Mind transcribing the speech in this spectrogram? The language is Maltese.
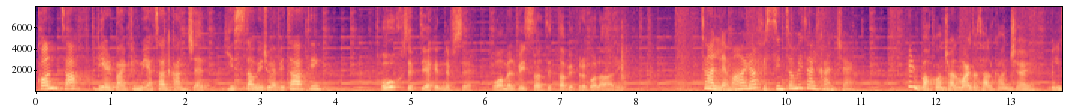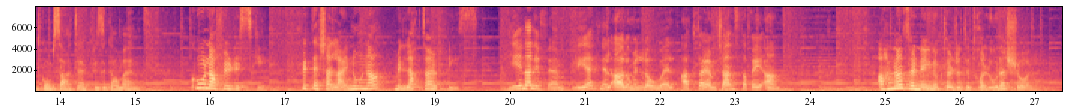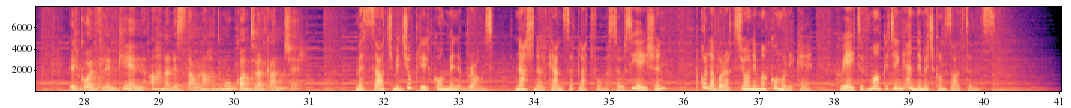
Kont taf li 40 fil-mija tal-kanċer jistgħu jiġu evitati? Ħu ħsieb tiegħek innifsek u agħmel viżta għand it-tabib regolari. Tgħallem agħraf is-sintomi tal-kanċer. Irbaħ kontra l-marda tal-kanċer billi tkun b'saħħtek fiżikament. Kun af ir-riskji. Fittex għall-għajnuna mill-aktar fis. Jiena nifhem li jekk nilqagħlu mill-ewwel aktar hemm ċans ta' fejqan. Aħna ser ngħinukkterġa' tidħol lura x-xogħol. Ilkoll flimkien aħna nistgħu naħdmu kontra l-kanċer. Messaġġ miġjub lilkom minn Browns National Cancer Platform Association b'kollaborazzjoni ma' Comunicare, Creative Marketing and Image Consultants.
